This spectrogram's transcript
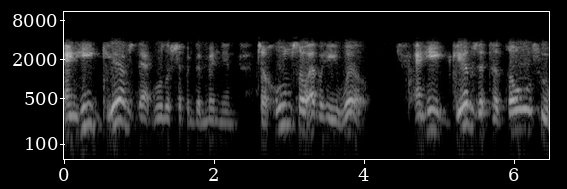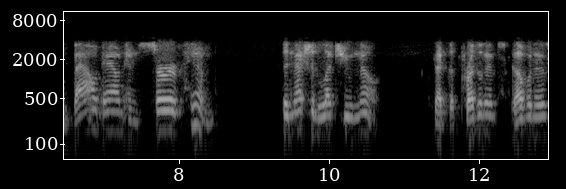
and he gives that rulership and dominion to whomsoever he will. And he gives it to those who bow down and serve him. Then that should let you know that the presidents, governors,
